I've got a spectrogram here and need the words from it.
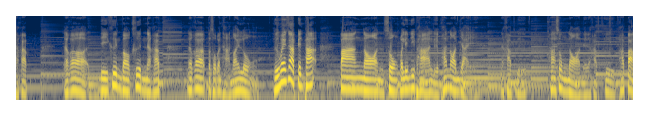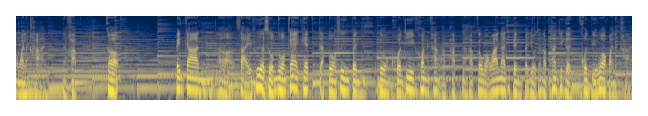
นะครับ แล้วก็ดีขึ้นเบาขึ้นนะครับ แล้วก็ประสบปัญหาน้อยลง หรือไม่ก็เป็นพระปางนอนทรงปรินิพพานหรือพระนอนใหญ่นะครับ หรือพระทรงนอนเนี่ยนะครับ คือพระปางวันอังคารนะครับ ก็เป็นการใส่เพื่อสวมดวงแก้เคล็ดจากดวงซึ่งเป็นดวงคนที่ค่อนข้างอาภัพนะครับ ก็หวังว่าน่าจะเป็นประโยชน์สำหรับท่านที่เกิดคนปีวอกวันอังคาร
